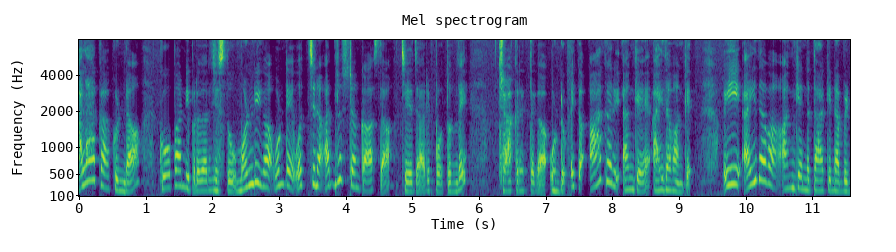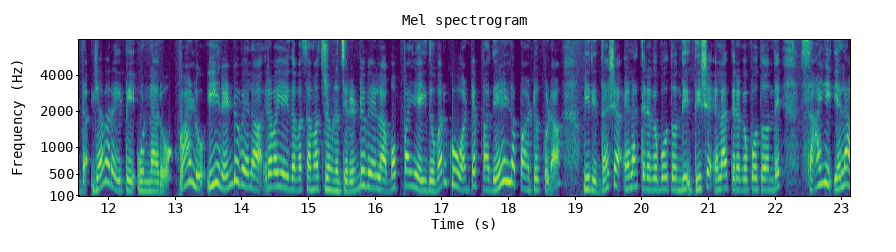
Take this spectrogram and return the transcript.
అలా కాకుండా కోపాన్ని ప్రదర్శిస్తూ మొండిగా ఉంటే వచ్చిన అదృష్టం కాస్త చేజారిపోతుంది. జాగ్రత్తగా ఉండు. ఇక ఆఖరి అంకె ఐదవ అంకె. ఈ ఐదవ అంకెను తాకిన బిడ్డ ఎవరైతే ఉన్నారో వాళ్ళు ఈ రెండు వేల ఇరవై ఐదవ సంవత్సరం నుంచి రెండు వేల ముప్పై ఐదు వరకు అంటే పదేళ్ళ పాటు కూడా వీరి దశ ఎలా తిరగబోతోంది దిశ ఎలా తిరగబోతోంది సాయి ఎలా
